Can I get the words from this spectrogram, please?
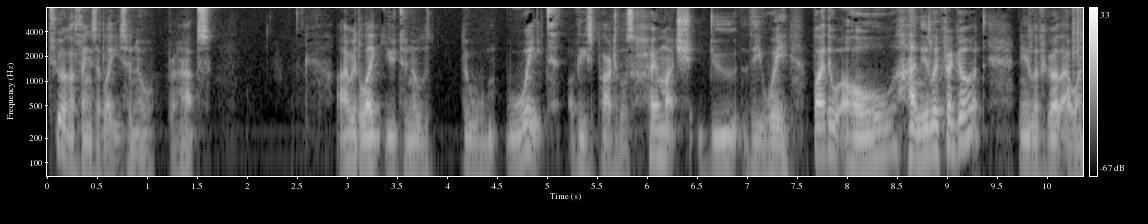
two other things I'd like you to know, perhaps. I would like you to know the weight of these particles. How much do they weigh? By the way, oh, I nearly forgot. Nearly forgot that one.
